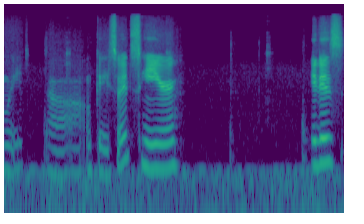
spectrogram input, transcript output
Wait, uh, okay, so it's here. It is...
